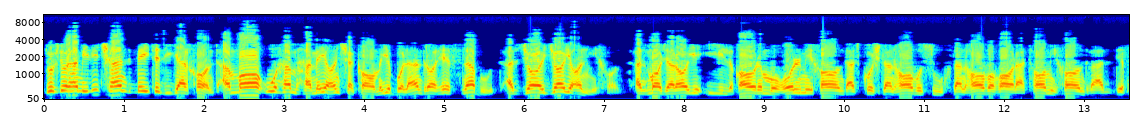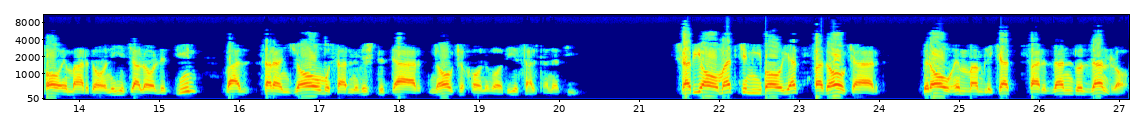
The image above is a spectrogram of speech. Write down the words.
دکتر حمیدی چند بیت دیگر خواند اما او هم همه آن شکامه بلند را حفظ نبود. از جای جای آن می‌خواند از ماجرای ایلقار مغل می‌خواند از کشتنها و سوختنها و غارتها می‌خواند و از دفاع مردانه جلال الدین و از سرانجام و سرنوشت دردناک خانواده سلطنتی. شبی آمد که میباید فدا کرد به راه مملکت فرزند و زن را.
